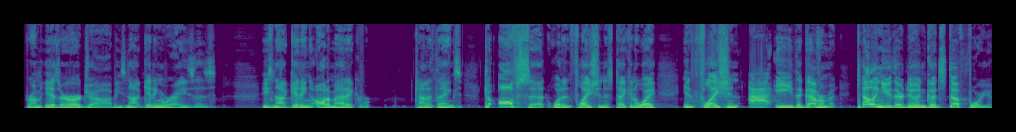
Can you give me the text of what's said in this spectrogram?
from his or her job. He's not getting raises. He's not getting automatic kind of things to offset what inflation has taken away. Inflation, i.e., the government, telling you they're doing good stuff for you,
